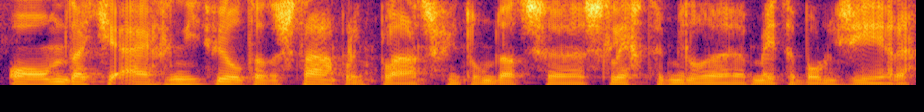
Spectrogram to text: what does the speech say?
Omdat je eigenlijk niet wilt dat er stapeling plaatsvindt, omdat ze slechte middelen metaboliseren.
